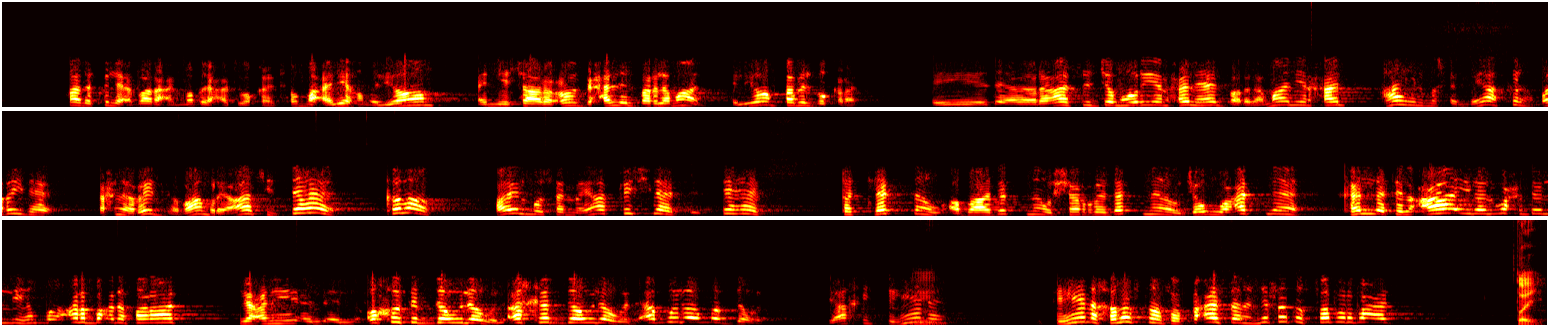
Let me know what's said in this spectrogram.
هذا كله عبارة عن مضيعة وقت. هم عليهم اليوم أن يسارعون بحل البرلمان. اليوم قبل بكرة. رئاسة الجمهورية نحلها البرلمان ينحل. هاي المسميات كلها ما نريدها. إحنا نريد نظام رئاسي انتهى. خلاص. هاي المسميات فشلت انتهت. قتلتنا وأبادتنا وشردتنا وجوعتنا. خلت العائلة الوحدة اللي هم أربع نفرات يعني الأخت بدولة والأخ بدولة والأب والأم بدولة. يا أخي انتهينا. انتهينا خلصنا. 16 سنة نفد الصبر بعد. طيب.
